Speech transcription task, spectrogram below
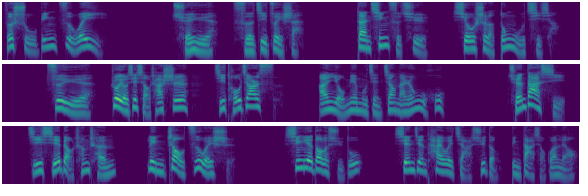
则蜀兵自危矣。”权曰：“此计最善。”但卿此去，修饰了东吴气象。子曰：“若有些小差失，即投江而死，安有面目见江南人物乎？”权大喜，即写表称臣，令赵咨为使。星夜到了许都，先见太尉贾诩等，并大小官僚。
